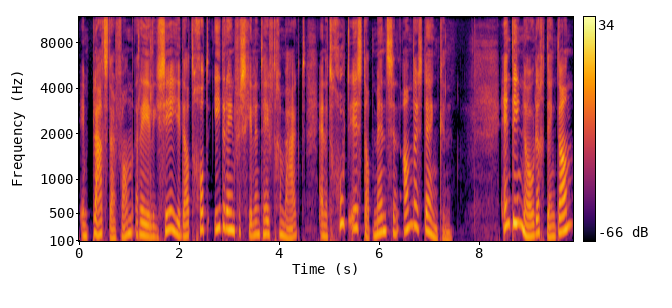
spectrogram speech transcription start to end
In plaats daarvan realiseer je dat God iedereen verschillend heeft gemaakt en het goed is dat mensen anders denken. Indien nodig, denk dan:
